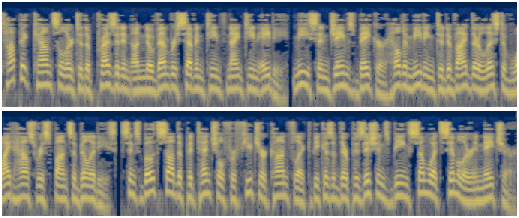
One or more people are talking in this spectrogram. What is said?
Topic Counselor to the President On November 17, 1980, Meese and James Baker held a meeting to divide their list of White House responsibilities, since both saw the potential for future conflict because of their positions being somewhat similar in nature.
